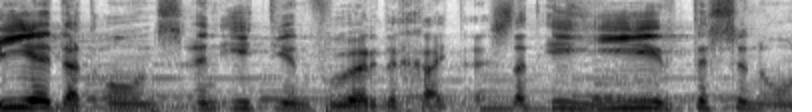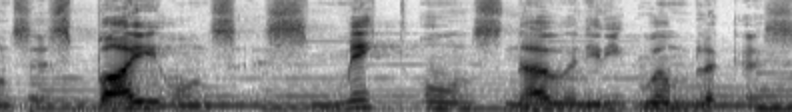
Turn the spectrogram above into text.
weet dat ons in U teenwoordigheid is. Dat U hier tussen ons is, by ons is, met ons nou in hierdie oomblik is.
